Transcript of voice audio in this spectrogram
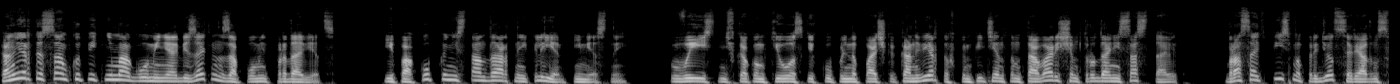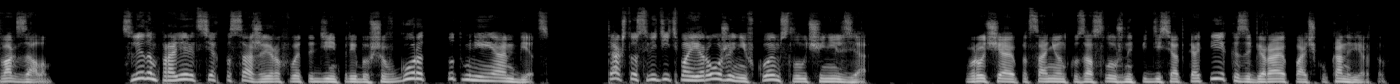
Конверты сам купить не могу, меня обязательно запомнит продавец. И покупка нестандартная, и клиент не местный. Выяснить, в каком киоске куплена пачка конвертов, компетентным товарищам труда не составит. Бросать письма придется рядом с вокзалом. Следом проверит всех пассажиров в этот день прибывших в город, тут мне и амбец. Так что светить моей рожей ни в коем случае нельзя. Вручаю пацаненку заслуженный 50 копеек и забираю пачку конвертов.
